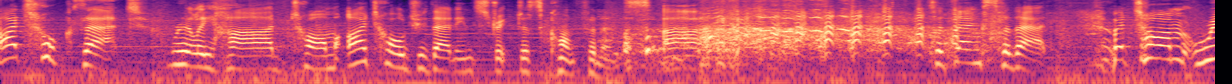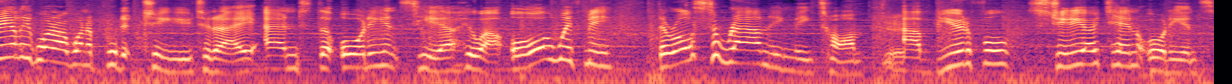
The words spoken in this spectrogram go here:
I took that really hard, Tom. I told you that in strictest confidence. Uh, so thanks for that. But Tom, really what I want to put it to you today and the audience here who are all with me, they're all surrounding me, Tom, yeah. our beautiful Studio 10 audience.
